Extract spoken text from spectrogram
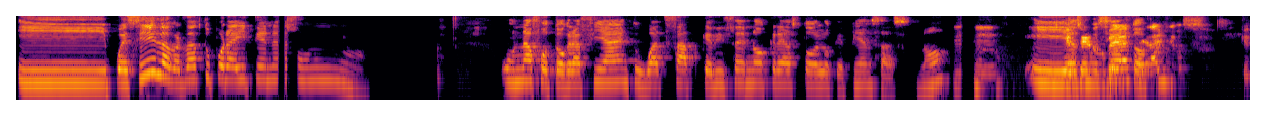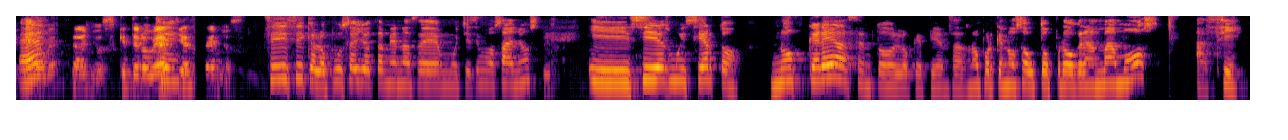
y pues sí, la verdad, tú por ahí tienes un, una fotografía en tu WhatsApp que dice no creas todo lo que piensas, ¿no? Y es muy cierto. Hace años. Que te lo ¿Eh? hace años, que te lo vea sí. hace años. Sí, sí, que lo puse yo también hace muchísimos años. Y sí, es muy cierto. No creas en todo lo que piensas, ¿no? Porque nos autoprogramamos así.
